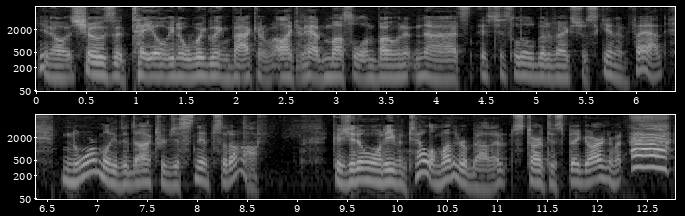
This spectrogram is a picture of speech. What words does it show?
You know, it shows the tail, you know, wiggling back and like it had muscle and bone. It nah, it's, it's just a little bit of extra skin and fat. Normally, the doctor just snips it off because you don't want to even tell a mother about it. Start this big argument. Ah,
